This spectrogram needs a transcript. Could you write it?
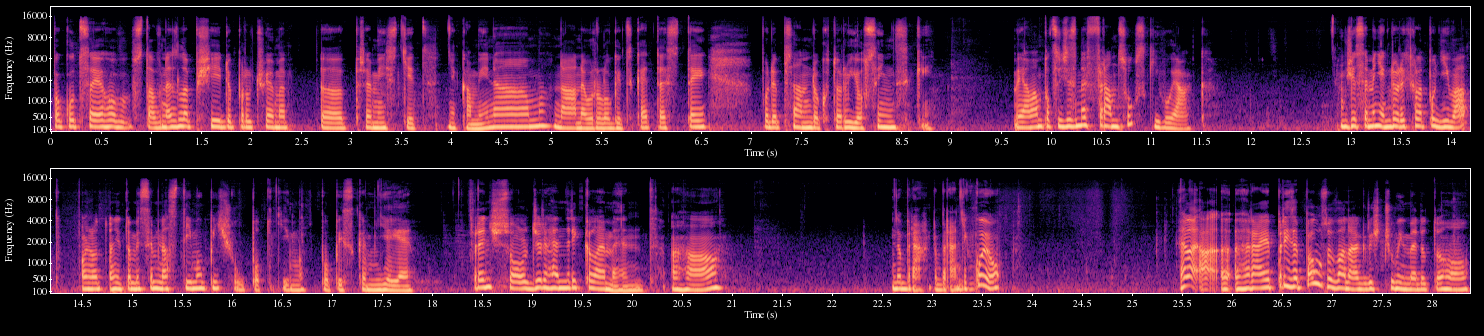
Pokud se jeho stav nezlepší, doporučujeme e, přemístit někam jinam na neurologické testy. Podepsán doktor Josinsky. Já mám pocit, že jsme francouzský voják. Může se mi někdo rychle podívat? Ono, oni to, myslím, na Steamu píšou pod tím popiskem děje. French soldier Henry Clement. Aha. Dobrá, dobrá, děkuju. Hele, a hra je prý zapauzovaná, když čumíme do toho,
